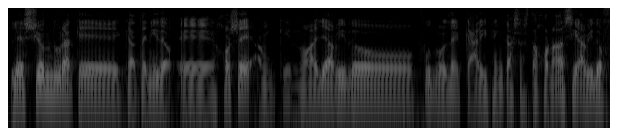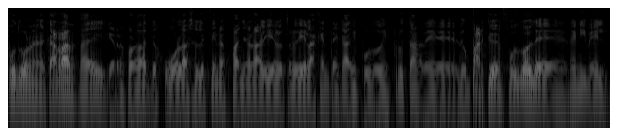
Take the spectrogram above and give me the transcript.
lesión dura que, ha tenido. Eh, José, aunque no haya habido fútbol de Cádiz en casa esta jornada, sí ha habido fútbol en el Carranza, ¿eh? que recordar que jugó la selección española y el otro día la gente de Cádiz pudo disfrutar de, un partido de fútbol de, nivel.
